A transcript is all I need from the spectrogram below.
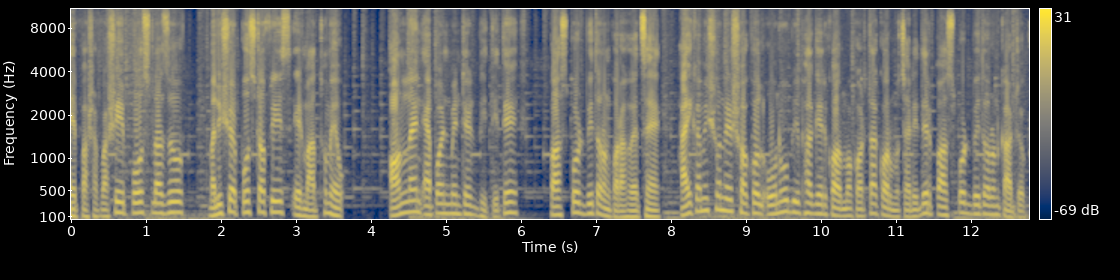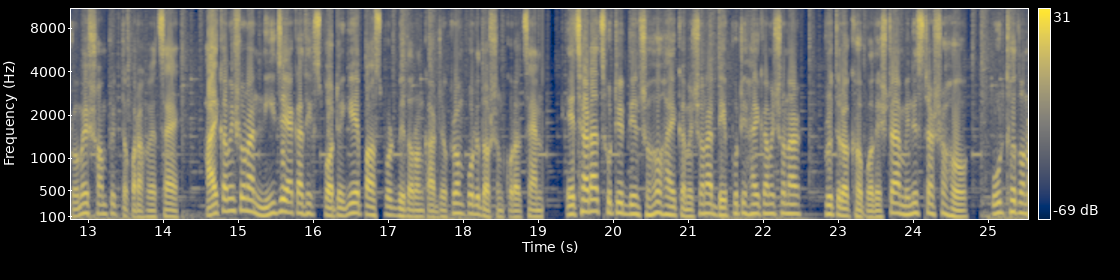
এর পাশাপাশি পোস্ট লাজু, মালয়েশিয়ার পোস্ট অফিস এর মাধ্যমেও অনলাইন অ্যাপয়েন্টমেন্টের ভিত্তিতে পাসপোর্ট বিতরণ করা হয়েছে। হাইকমিশনের সকল অনুবিভাগের কর্মকর্তা কর্মচারীদের পাসপোর্ট বিতরণ কার্যক্রমে সম্পৃক্ত করা হয়েছে। হাইকমিশনার নিজে একাধিক স্পটে গিয়ে পাসপোর্ট বিতরণ কার্যক্রম পরিদর্শন করেছেন। এছাড়া ছুটির দিন সহ হাইকমিশনার ডেপুটি হাইকমিশনার প্রতিরক্ষা উপদেষ্টা, মিনিস্টার সহ ঊর্ধ্বতন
